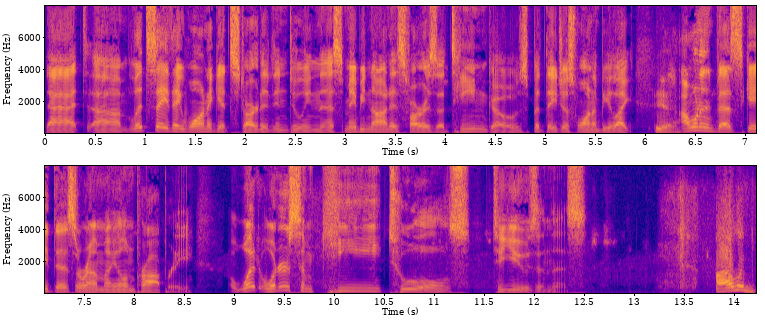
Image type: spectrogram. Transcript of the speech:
that, um, let's say they want to get started in doing this, maybe not as far as a team goes, but they just want to be like, Yeah. I want to investigate this around my own property. What What are some key tools to use in this? I would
